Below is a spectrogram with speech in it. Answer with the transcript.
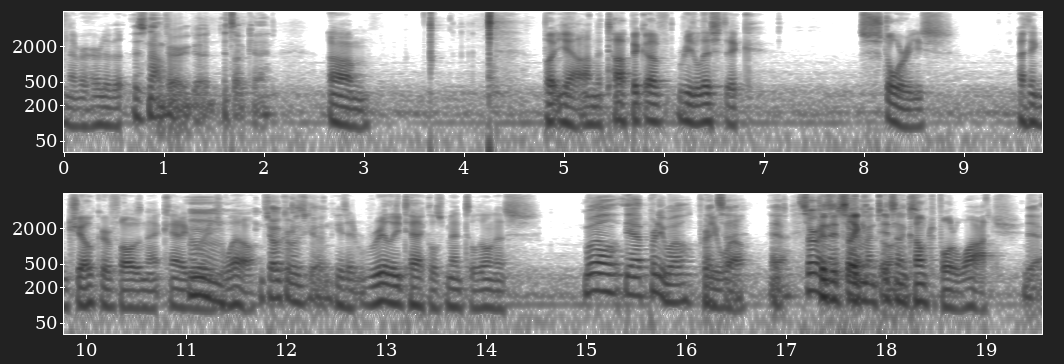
Never heard of it. It's not very good. It's okay. Um, but yeah, on the topic of realistic stories, I think Joker falls in that category as Mm. well Joker was good. because it really tackles mental illness Well, yeah, pretty well. pretty I'd say. well. Yeah, Because it's like it's illness. uncomfortable to watch. Yeah,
